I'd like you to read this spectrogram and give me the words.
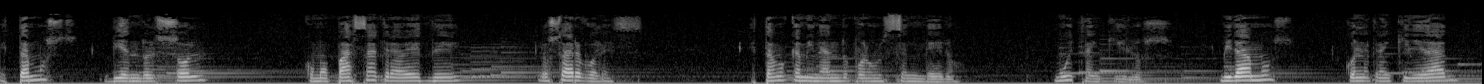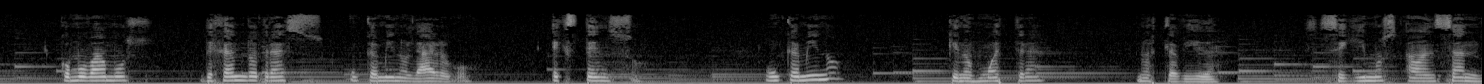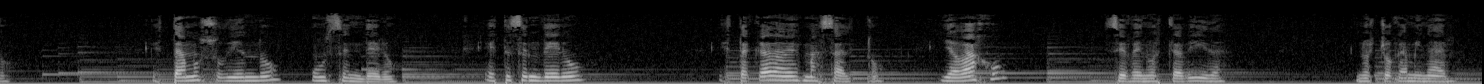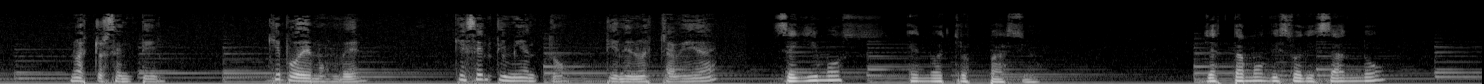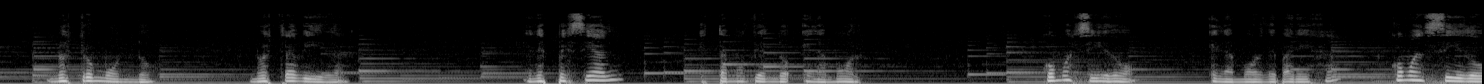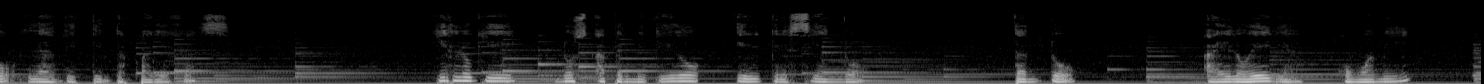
Estamos viendo el sol como pasa a través de los árboles Estamos caminando por un sendero, muy tranquilos. Miramos con la tranquilidad cómo vamos dejando atrás un camino largo, extenso, un camino que nos muestra nuestra vida. Seguimos avanzando. Estamos subiendo un sendero. Este sendero está cada vez más alto y abajo se ve nuestra vida, nuestro caminar, nuestro sentir. ¿qué podemos ver? ¿Qué sentimiento tiene nuestra vida? Seguimos en nuestro espacio. Ya estamos visualizando nuestro mundo, nuestra vida. En especial estamos viendo el amor. ¿Cómo ha sido el amor de pareja? ¿Cómo han sido las distintas parejas? ¿Qué es lo que nos ha permitido ir creciendo tanto a él o ella como a mí?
